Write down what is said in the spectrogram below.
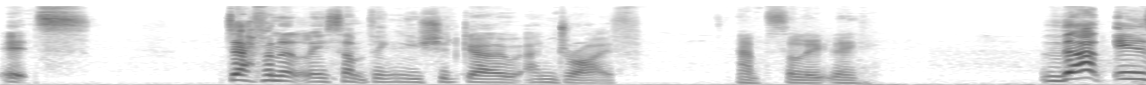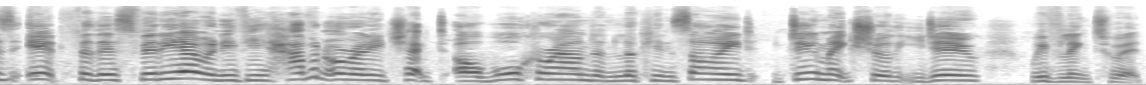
It's definitely something you should go and drive. Absolutely. That is it for this video. And if you haven't already checked our walk around and look inside, do make sure that you do. We've linked to it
